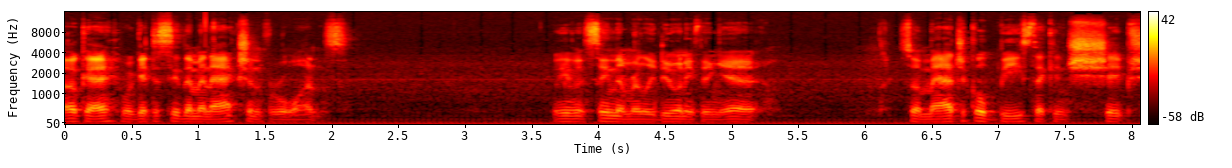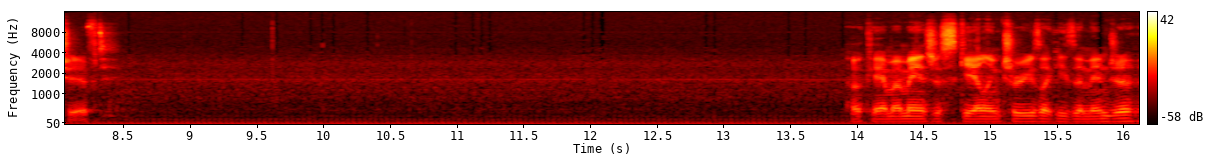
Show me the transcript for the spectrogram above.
Okay, we'll get to see them in action for once. We haven't seen them really do anything yet. So magical beast that can shapeshift. Okay, my man's just scaling trees like he's a ninja.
